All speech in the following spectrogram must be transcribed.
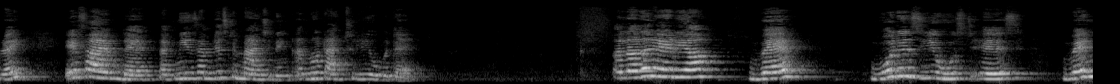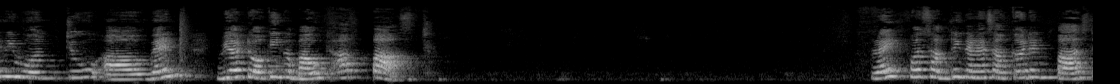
right? If I am there, that means I'm just imagining, I'm not actually over there. Another area where would is used is when we want to, uh, when we are talking about our past. Right? For something that has occurred in past,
